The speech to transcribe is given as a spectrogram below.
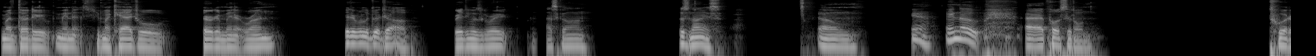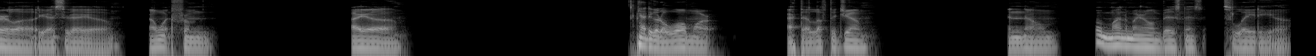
my 30 minutes, my casual 30 minute run, did a really good job. Breathing was great. That's gone. It was nice. Um, yeah, you know, I posted on Twitter uh, yesterday. Uh, I went from I uh had to go to Walmart after I left the gym, and um, minding my own business. This lady, uh,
